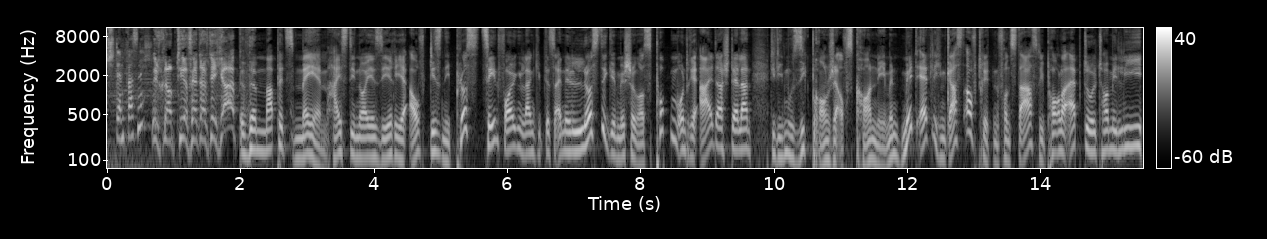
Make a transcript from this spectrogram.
Stimmt was nicht? Ich glaub, Tier fährt auf dich ab. The Muppets Mayhem heißt die neue Serie auf Disney Plus. Zehn Folgen lang gibt es eine lustige Mischung aus Puppen und Realdarstellern, die die Musikbranche aufs Korn nehmen, mit etlichen Gastauftritten von Stars wie Paula Abdul, Tommy Lee,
